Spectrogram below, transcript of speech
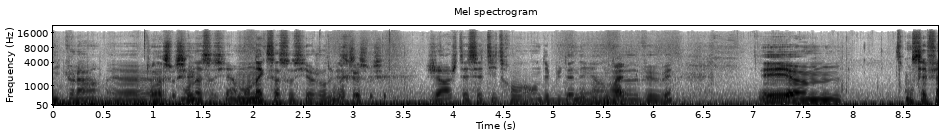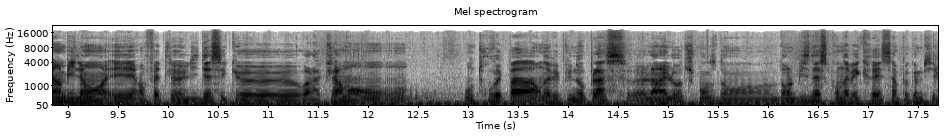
Nicolas, mon associé, mon ex-associé aujourd'hui, j'ai racheté ses titres en, début d'année hein, de VEV. Et on s'est fait un bilan et en fait l'idée c'est que voilà clairement on, on, trouvait pas on n'avait plus nos places euh, l'un et l'autre je pense dans, le business qu'on avait créé c'est un peu comme si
